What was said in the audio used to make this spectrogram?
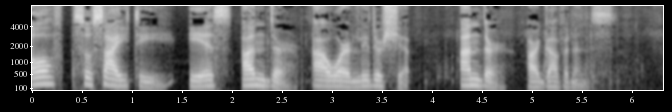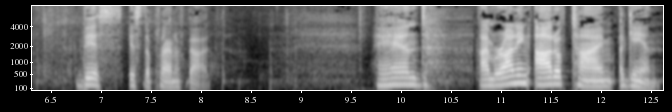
of society is under our leadership, under our governance. This is the plan of God. And I'm running out of time again.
